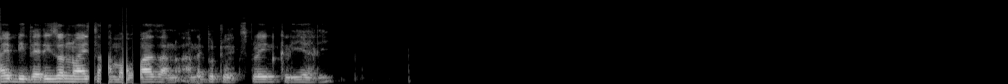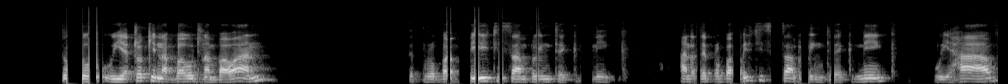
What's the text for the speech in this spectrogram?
Might be the reason why some of us are unable to explain clearly. So we are talking about number one, the probability sampling technique. Under the probability sampling technique, we have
